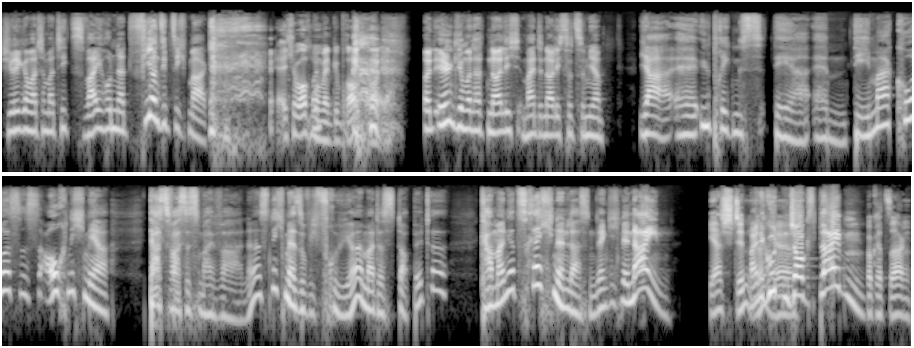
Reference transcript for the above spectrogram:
schwierige Mathematik, 274 Mark. Ja, ich habe auch einen Moment gebraucht, aber ja. Und irgendjemand hat neulich, meinte neulich so zu mir, ja, äh, übrigens, der ähm, D-Mark-Kurs ist auch nicht mehr das, was es mal war, ne? Ist nicht mehr so wie früher, immer das Doppelte. Kann man jetzt rechnen lassen? Denke ich mir, nein! Ja, stimmt. Meine ne? guten ja. Jokes bleiben! Ich wollte gerade sagen.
